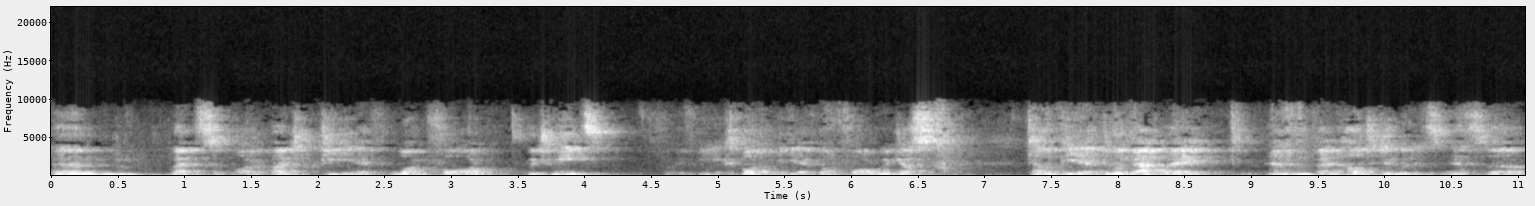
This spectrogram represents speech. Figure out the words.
Um, that's supported by PDF 1.4, which means if we export a PDF 1.4, we just tell the PDF do it that way, and then how to do it is, is uh,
